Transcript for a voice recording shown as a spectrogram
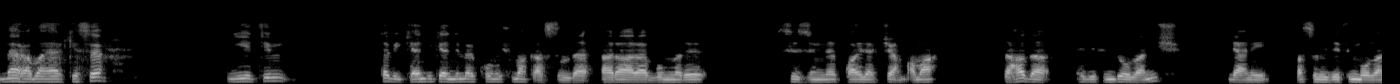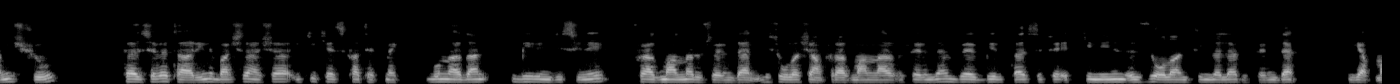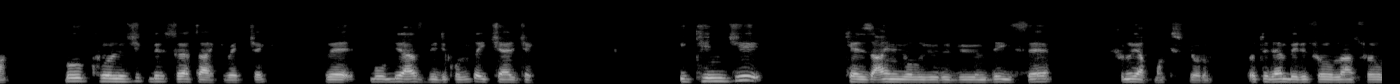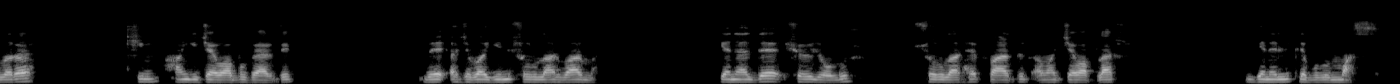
Merhaba herkese. Niyetim tabii kendi kendime konuşmak aslında. Ara ara bunları sizinle paylaşacağım ama daha da hedefimde olan iş yani asıl hedefim olan iş şu. Felsefe tarihini baştan aşağı iki kez kat etmek. Bunlardan birincisini fragmanlar üzerinden, bize ulaşan fragmanlar üzerinden ve bir felsefe etkinliğinin özü olan cümleler üzerinden yapmak. Bu kronolojik bir sıra takip edecek ve bu biraz dedikodu da içerecek. İkinci kez aynı yolu yürüdüğümde ise şunu yapmak istiyorum. Öteden beri sorulan sorulara kim hangi cevabı verdi ve acaba yeni sorular var mı? Genelde şöyle olur. Sorular hep vardır ama cevaplar genellikle bulunmaz.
